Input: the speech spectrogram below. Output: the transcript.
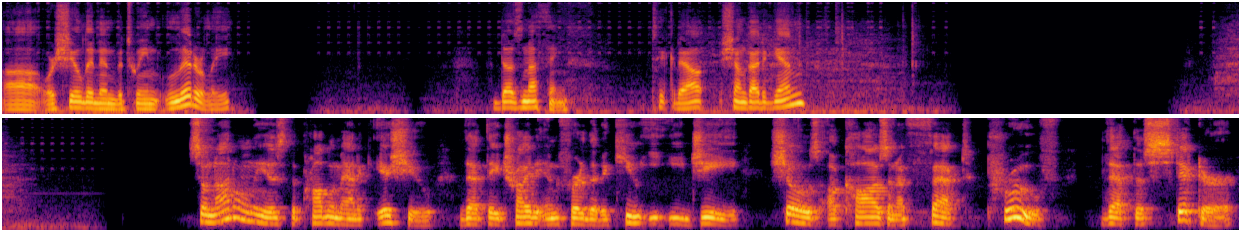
uh, or shield it in between. Literally, does nothing. Take it out. Shungite again. So not only is the problematic issue that they try to infer that a QEEG shows a cause and effect proof that the sticker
